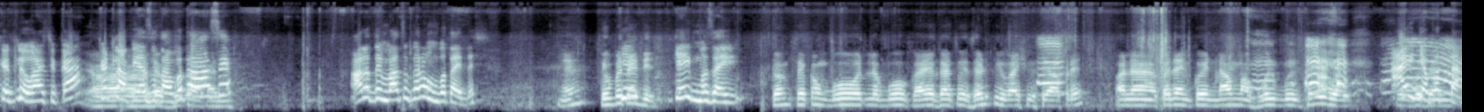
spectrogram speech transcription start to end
કેટલું વાંચું કા? કેટલા પ્યાસ હતા? એટલે બતાવશે આનો તમે વાતું કરો હું બતાવી દઈશ. હે? તું બતાવી દે. કેક મજા આવી. કમ સે કમ બહુ એટલે બહુ ગાય ગાતો ઝડપી વાંચ્યું છે આપણે. અને કદાચ કોઈ નામમાં ભૂલ ભૂલ થઈ હોય આવી ગયા પત્તા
